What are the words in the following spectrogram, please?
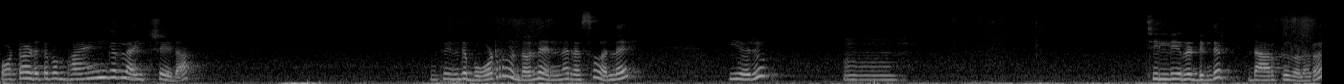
ഫോട്ടോ എടുത്തപ്പം ഭയങ്കര ലൈറ്റ് ഷെയ്ഡാ എന്നിട്ട് ഇതിന്റെ ബോർഡർ ഉണ്ടോ അല്ലേ? എന്നെ രസമല്ലേ? ഈ ഒരു ചില്ലി റെഡിന്റെ ഡാർക്ക് കളറ്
